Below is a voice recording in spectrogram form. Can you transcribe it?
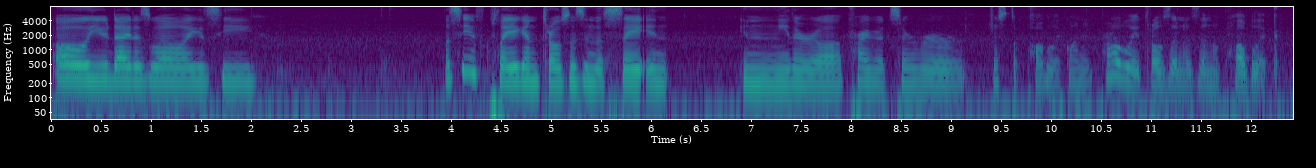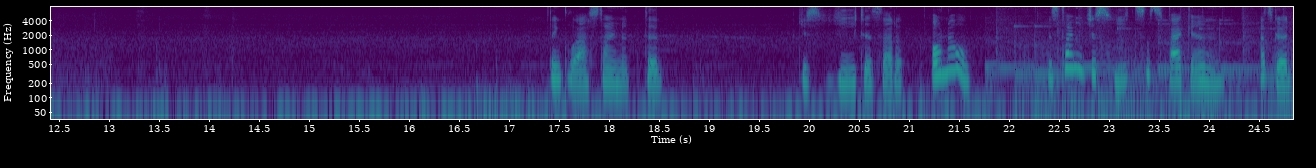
Oh, you died as well, I see. Let's see if play again throws us in the say in in either a uh, private server or just a public one. It probably throws us in a public. I think last time it did just yeet us out of- Oh no! This time it just yeets us back in. That's good.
